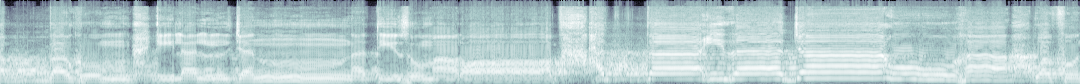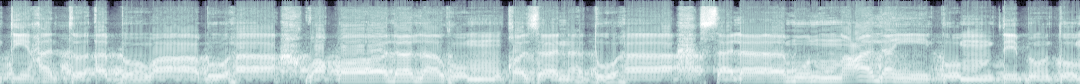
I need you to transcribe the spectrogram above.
রাব্বাহুম ইলাল জান্নাতি জুমারা হাত্তা ইযা জাউহা وفتحت أبوابها وقال لهم خزنتها سلام عليكم طبتم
